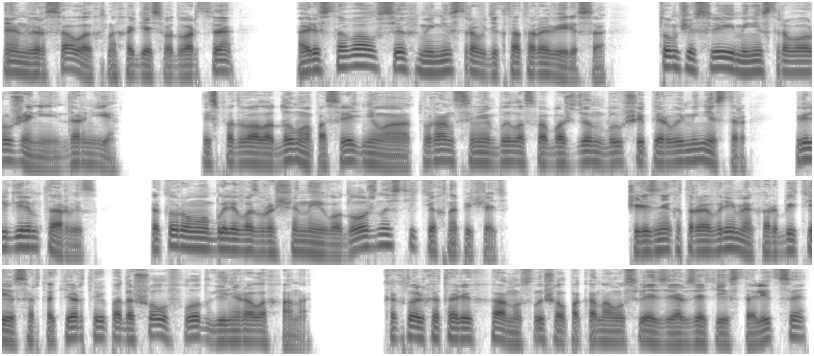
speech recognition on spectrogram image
Энвер Салах, находясь во дворце, арестовал всех министров диктатора Вереса, в том числе и министра вооружений Дарнье. Из подвала дома последнего туранцами был освобожден бывший первый министр Вильгельм Тарвиц, которому были возвращены его должности и технопечать. Через некоторое время к орбите Сартакерты подошел флот генерала Хана. Как только Тарих Хан услышал по каналу связи о взятии столицы,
